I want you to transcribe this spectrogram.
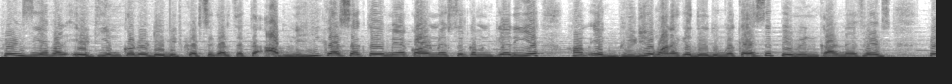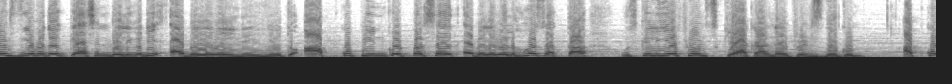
फ्रेंड्स यहाँ पर एटीएम कार्ड और डेबिट कार्ड से कर सकता है। आप नहीं कर सकते मेरा कॉमेंट से कमेंट करिए हम एक वीडियो बना के दे दूँगा कैसे पेमेंट करना है। फ्रेंड्स फ्रेंड्स ये मतलब कैश ऑन डिलीवरी अवेलेबल नहीं है तो आपको पिन कोड पर शायद अवेलेबल हो सकता उसके लिए फ्रेंड्स क्या करना है फ्रेंड्स देखो आपको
